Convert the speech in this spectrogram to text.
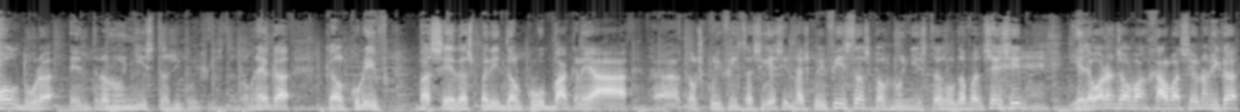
molt dura entre nunyistes i cruifistes. De manera que, que el Cruyff va ser despedit del club, va crear eh, que els cruifistes siguessin més cruifistes, que els nunyistes el defensessin, i llavors el Van Gaal va ser una mica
